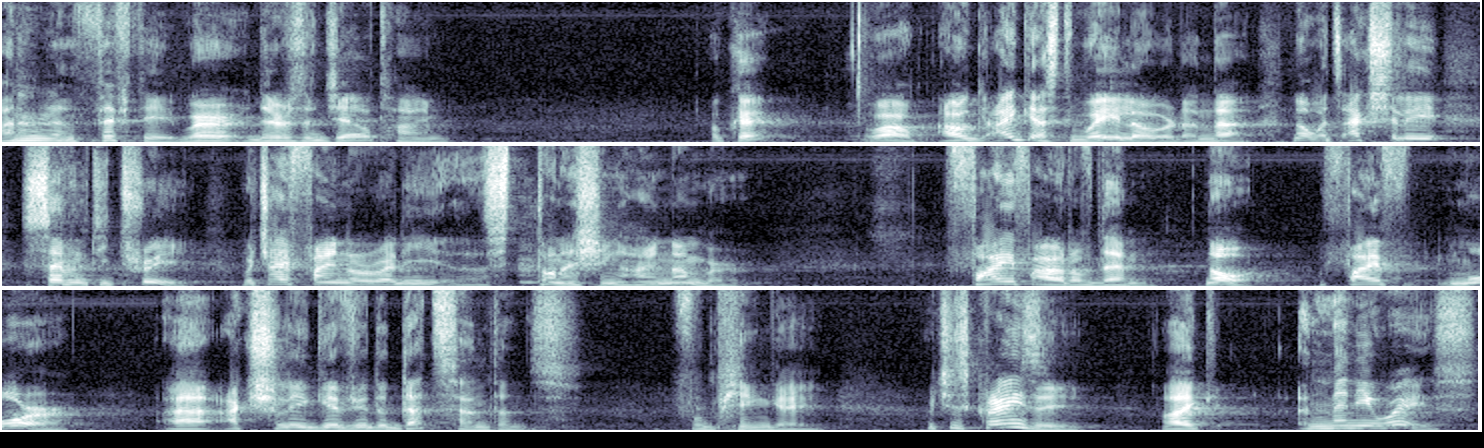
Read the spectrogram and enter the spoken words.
150, where there's a jail time. Okay. Wow, I guessed way lower than that. No, it's actually 73, which I find already an astonishing high number. Five out of them, no, five more, uh, actually give you the death sentence for being gay, which is crazy, like in many ways.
